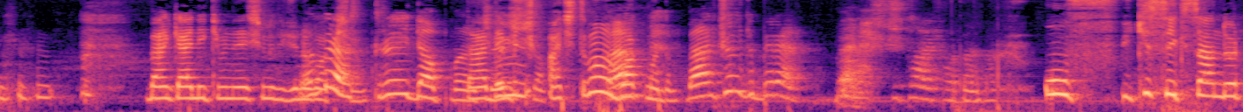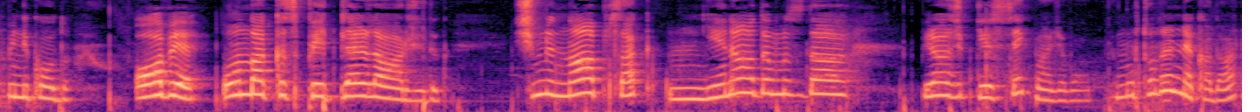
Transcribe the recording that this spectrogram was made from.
Ben kendi ekimin işimi gücüne Ben bakacağım. biraz trade yapmaya Daha demin çalışacağım. açtım ama Ben- bakmadım. Ben çünkü biraz beleşçi tayfadanım. Of 2.84 binlik oldu. Abi 10 dakikası petlerle harcadık. Şimdi ne yapsak? Hmm, Yeni adamızda birazcık gezsek mi acaba? Yumurtaları ne kadar?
